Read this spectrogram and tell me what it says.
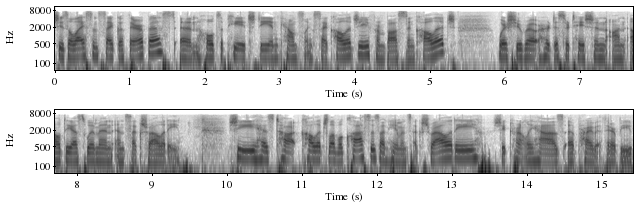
She's a licensed psychotherapist and holds a PhD in counseling psychology from Boston College, where she wrote her dissertation on LDS women and sexuality. She has taught college level classes on human sexuality. She currently has a private therapy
